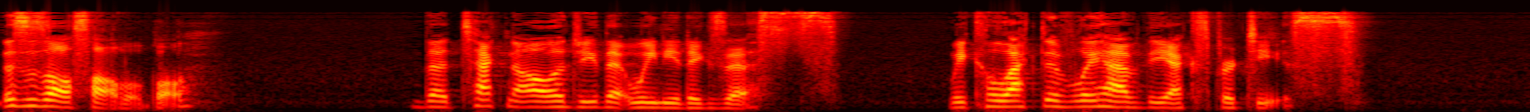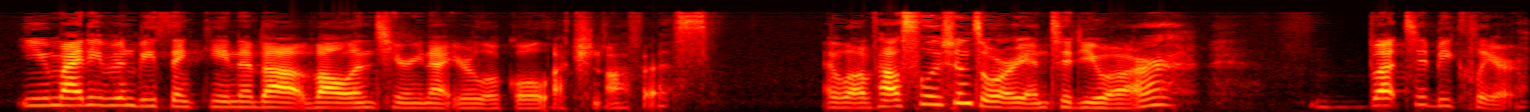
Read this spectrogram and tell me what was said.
This is all solvable. The technology that we need exists. We collectively have the expertise. You might even be thinking about volunteering at your local election office. I love how solutions oriented you are. But to be clear,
